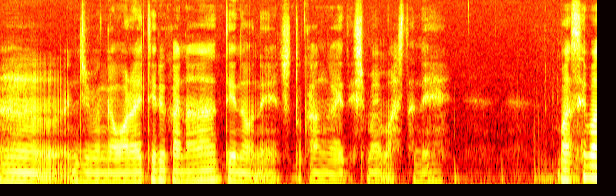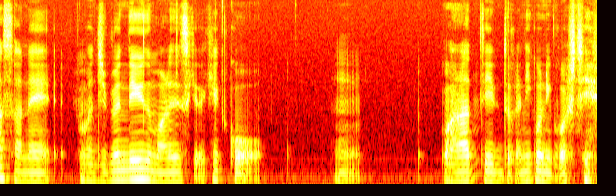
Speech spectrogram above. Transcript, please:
うん。自分が笑えてるかなっていうのをねちょっと考えてしまいましたね。まあセバスはね、まあ、自分で言うのもあれですけど結構、うん、笑っているとかニコニコしている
